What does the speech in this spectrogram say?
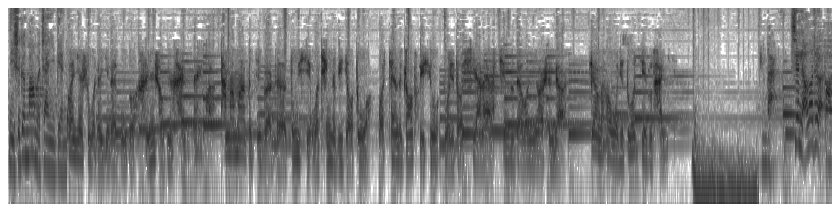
你是跟妈妈站一边的。关键是我在野外工作很少跟孩子在一块儿，他妈妈的这边的东西我听的比较多。我现在刚退休，我就到西安来了，亲自在我女儿身边，这样的话我就多接触她一些。明白。先聊到这儿啊，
